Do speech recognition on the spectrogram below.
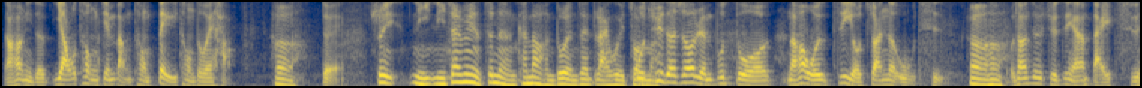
然后你的腰痛、肩膀痛、背痛都会好。嗯，对所以你你在那边真的很看到很多人在来回转？我去的时候人不多，然后我自己有钻了五次，嗯嗯。我当时就觉得自己像白痴，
